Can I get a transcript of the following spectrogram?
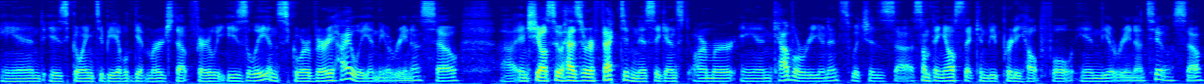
and is going to be able to get merged up fairly easily and score very highly in the arena. So, uh, and she also has her effectiveness against armor and cavalry units, which is uh, something else that can be pretty helpful in the arena too. So,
